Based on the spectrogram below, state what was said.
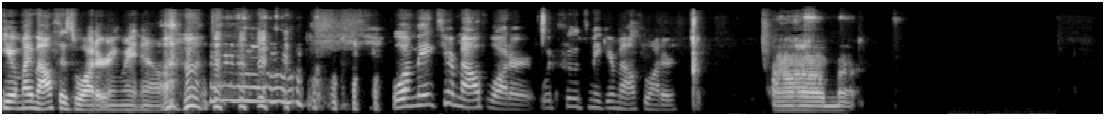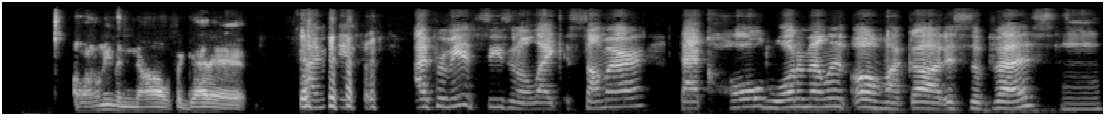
Yo, my mouth is watering right now. what makes your mouth water? What foods make your mouth water? Um. Oh, I don't even know. Forget it. I mean, I for me it's seasonal. Like summer, that cold watermelon. Oh my god, it's the best. Mm,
